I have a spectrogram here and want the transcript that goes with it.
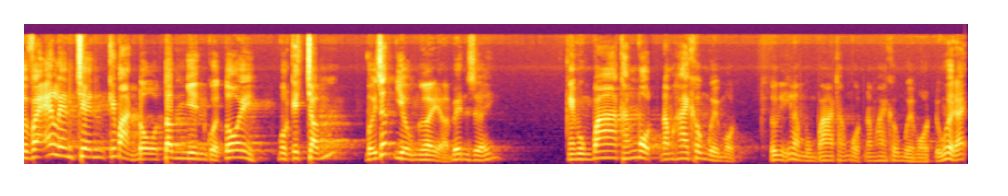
tôi vẽ lên trên cái bản đồ tầm nhìn của tôi một cái chấm với rất nhiều người ở bên dưới. Ngày mùng 3 tháng 1 năm 2011, tôi nghĩ là mùng 3 tháng 1 năm 2011 đúng rồi đấy.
